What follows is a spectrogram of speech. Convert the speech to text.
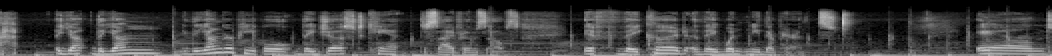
young, the young the younger people they just can't decide for themselves. If they could, they wouldn't need their parents. And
